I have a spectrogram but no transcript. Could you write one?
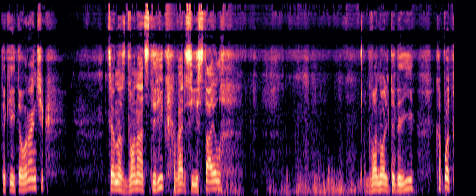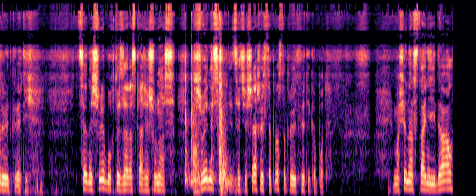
Такий тауранчик. Це в нас 12 рік версії Style. 2.0 TDI. Капот привідкритий. Це не шви, бо хтось зараз каже, що у нас шви не сходяться чи ще щось, це просто привідкритий капот. Машина в стані ідеал.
